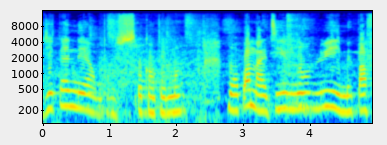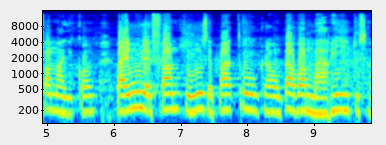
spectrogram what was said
J'étais née en brousse, au campement. Mon papa m'a dit non, lui, il met pas femme à l'école. Bah, nous, les femmes, pour nous, c'est pas trop grave. On peut avoir mari, tout ça.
